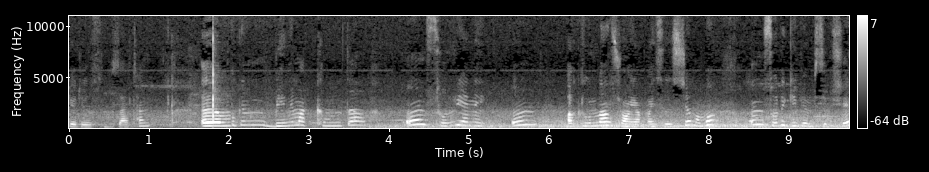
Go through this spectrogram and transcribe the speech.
Görüyorsunuz zaten. Ee, Bugün benim hakkımda 10 soru yani 10 aklımdan şu an yapmaya çalışacağım ama 10 soru gibimsi bir şey.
